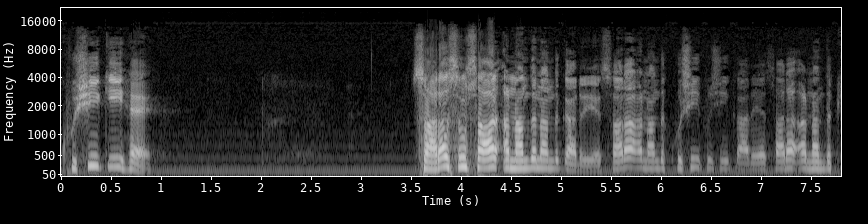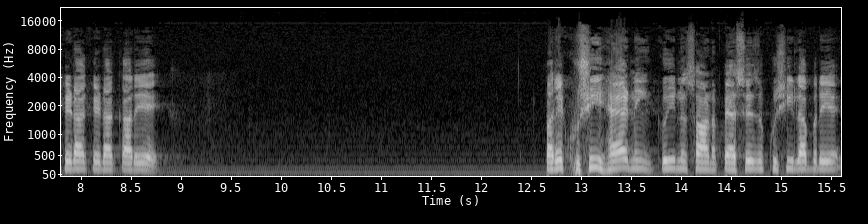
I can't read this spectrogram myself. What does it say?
ਖੁਸ਼ੀ ਕੀ ਹੈ? ਸਾਰਾ ਸੰਸਾਰ ਆਨੰਦ ਆਨੰਦ ਕਰ ਰਿਹਾ ਹੈ। ਸਾਰਾ ਆਨੰਦ ਖੁਸ਼ੀ ਖੁਸ਼ੀ ਕਰ ਰਿਹਾ ਹੈ। ਸਾਰਾ ਆਨੰਦ ਖੇੜਾ ਖੇੜਾ ਕਰ ਰਿਹਾ ਹੈ। ਪਰ ਇਹ ਖੁਸ਼ੀ ਹੈ ਨਹੀਂ। ਕੋਈ ਇਨਸਾਨ ਪੈਸੇ 'ਚ ਖੁਸ਼ੀ ਲੱਭ ਰਿਹਾ ਹੈ।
